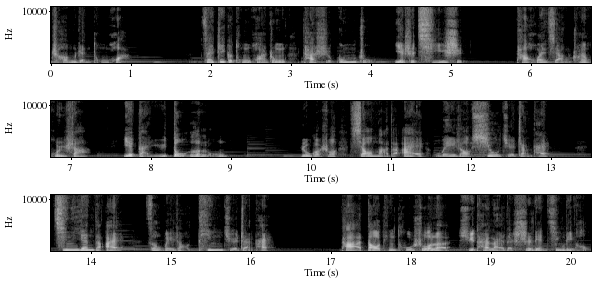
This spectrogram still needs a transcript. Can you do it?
成人童话，在这个童话中，她是公主，也是骑士，他幻想穿婚纱，也敢于斗恶龙。如果说小马的爱围绕嗅觉展开，金烟的爱则围绕听觉展开。他道听途说了徐太来的失恋经历后。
